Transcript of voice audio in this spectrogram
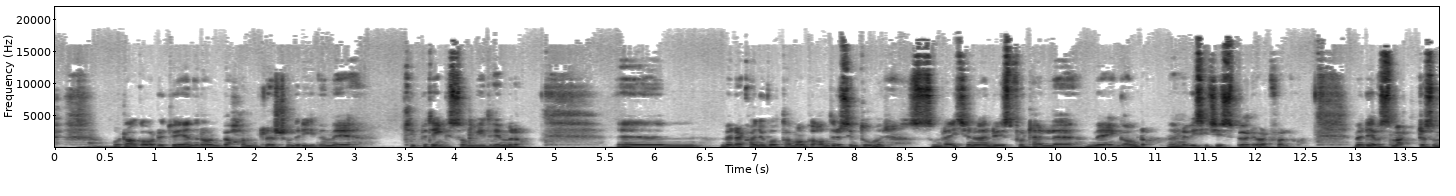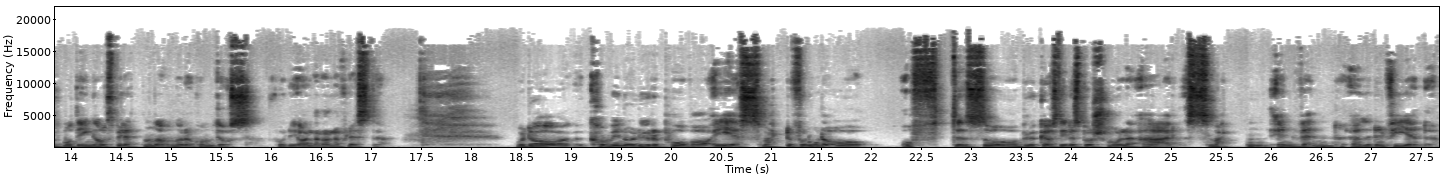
Og da går det til en eller annen behandler som driver med type ting som vi driver med. da. Ehm, men de kan jo godt ha mange andre symptomer som de ikke nødvendigvis forteller med en gang. da, Eller hvis ikke spør, i hvert fall. Men det er jo smerte som på en måte inngangsbilletten da, når de kommer til oss. For de aller, aller fleste. Og da kan vi nå lure på hva er smerte for noe, da? Og ofte så bruker jeg å stille spørsmålet er smerten en venn eller en fiende?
